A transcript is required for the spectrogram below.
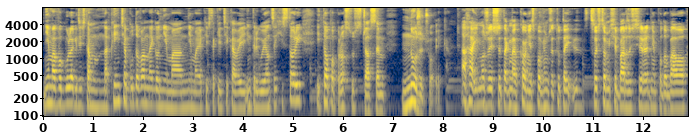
Nie ma w ogóle gdzieś tam napięcia budowanego, nie ma, nie ma jakiejś takiej ciekawej, intrygującej historii i to po prostu z czasem nuży człowieka. Aha, i może jeszcze tak na koniec powiem, że tutaj coś, co mi się bardzo średnio podobało,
